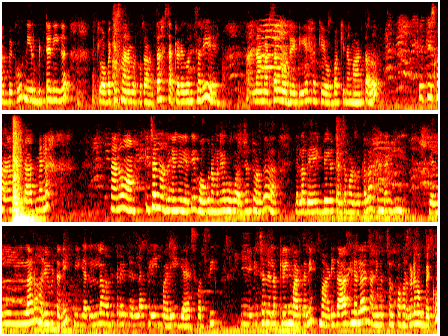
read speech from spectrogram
ಆಗಬೇಕು. ನೀರು ಬಿಟ್ಟೇನೆ ಈಗ. ಅಕ್ಕಿ ಒಬ್ಬಾಕಿ ಸ್ನಾನ ಮಾಡ್ಕೋತಾ ಅಂತ ಸ್ಯಾಟರ್ಡೆಗೆ ಒಂದು ಸರಿ ನಾ ಮಾಡ್ಸಲ್ಲ ನೋಡ್ರಿ ಅಕ್ಕಿಗೆ ಅಕ್ಕಿ ಒಬ್ಬಾಕಿನ ಮಾಡ್ತಾಳು. ಅಕ್ಕಿ ಸ್ನಾನ ಮಾಡಿದಾದ್ಮೇಲೆ ನಾನು ಕಿಚನ್ ನೋಡ್ರಿ ಹೆಂಗಾಗೈತಿ ಹೋಗು, ನಮ್ಮ ಮನೆಯವ್ರು ಹೋಗು ಅರ್ಜೆಂಟ್ ಒಳಗೆ ಎಲ್ಲ ಬೇಗ ಬೇಗ ಕೆಲಸ ಮಾಡಬೇಕಲ್ಲ. ಹಾಗಾಗಿ ಎಲ್ಲನೂ ಹರಿಬಿಟ್ಟನಿ. ಈಗ ಎಲ್ಲ ಒಂದು ಕಡೆ ಇದೆಲ್ಲ ಕ್ಲೀನ್ ಮಾಡಿ, ಗ್ಯಾಸ್ ಒರೆಸಿ, ಈ ಕಿಚನ್ ಎಲ್ಲ ಕ್ಲೀನ್ ಮಾಡ್ತೇನೆ. ಮಾಡಿದಾದ್ಮೇಲೆ ನಾನು ಇವತ್ತು ಸ್ವಲ್ಪ ಹೊರಗಡೆ ಹೋಗಬೇಕು.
